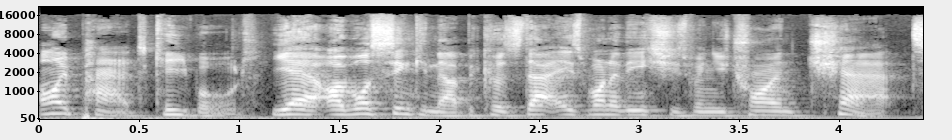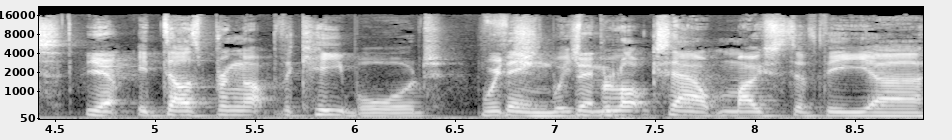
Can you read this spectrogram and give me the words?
iPad keyboard. Yeah, I was thinking that because that is one of the issues when you try and chat. Yep. It does bring up the keyboard Which thing, which then- blocks out most of the uh,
